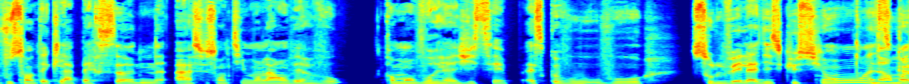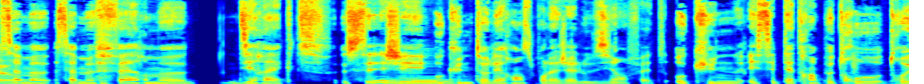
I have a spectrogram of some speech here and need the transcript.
vous sentez que la personne a ce sentiment-là envers vous? Comment vous réagissez? Est-ce que vous, vous soulevez la discussion? Non, moi, ça me, ça me ferme direct. J'ai aucune tolérance pour la jalousie, en fait. Aucune. Et c'est peut-être un peu trop, trop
